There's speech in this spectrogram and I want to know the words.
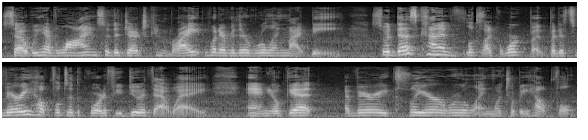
So we have lines so the judge can write whatever their ruling might be. So it does kind of look like a workbook, but it's very helpful to the court if you do it that way. And you'll get a very clear ruling, which will be helpful.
